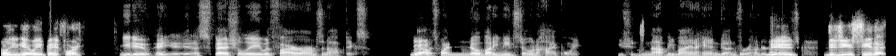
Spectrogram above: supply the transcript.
Well, you get what you pay for. you do and especially with firearms and optics Yeah. that's why nobody needs to own a Hi-Point you should not be buying a handgun for a hundred Dude, dollars did you see that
